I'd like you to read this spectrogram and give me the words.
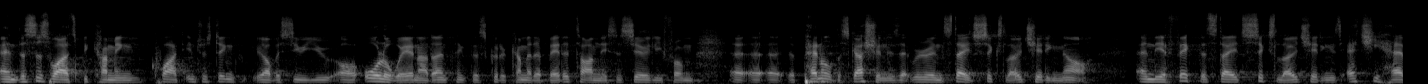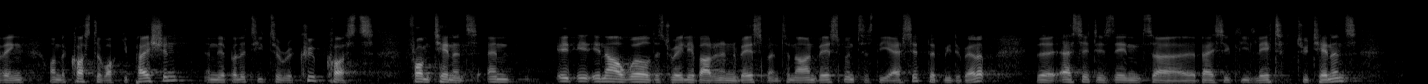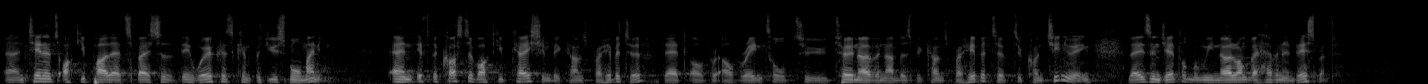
And this is why it's becoming quite interesting. Obviously, you are all aware, and I don't think this could have come at a better time necessarily from a, a, a panel discussion, is that we're in stage six load shedding now. And the effect that stage six load shedding is actually having on the cost of occupation and the ability to recoup costs from tenants. And it, it, in our world, it's really about an investment. And our investment is the asset that we develop. The asset is then uh, basically let to tenants Uh, and tenants occupy that space so that their workers can produce more money. And if the cost of occupation becomes prohibitive, that of, of rental to turnover numbers becomes prohibitive to continuing, ladies and gentlemen, we no longer have an investment.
